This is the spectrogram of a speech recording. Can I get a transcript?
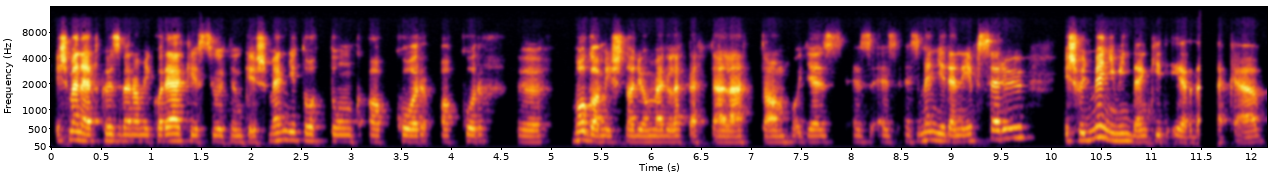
és menet közben, amikor elkészültünk és megnyitottunk, akkor, akkor magam is nagyon meglepetten láttam, hogy ez, ez, ez, ez mennyire népszerű, és hogy mennyi mindenkit érdekel.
